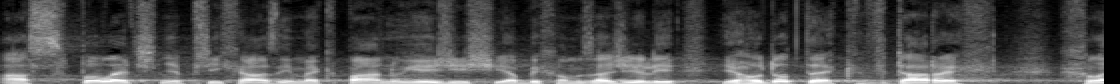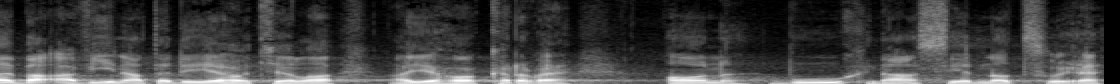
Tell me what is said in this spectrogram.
a společně přicházíme k Pánu Ježíši, abychom zažili jeho dotek v darech chleba a vína, tedy jeho těla a jeho krve. On, Bůh, nás jednocuje.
